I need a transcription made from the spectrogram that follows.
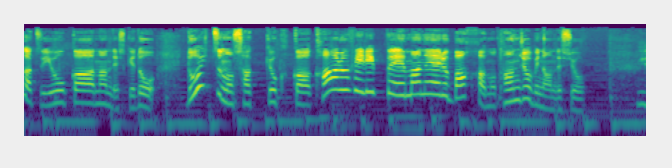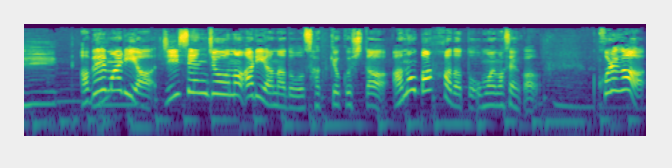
月8日なんですけど、ドイツの作曲家カール・フィリップ・エマネール・バッハの誕生日なんですよ。アベマリア、G 戦場のアリアなどを作曲したあのバッハだと思いませんか、これが、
